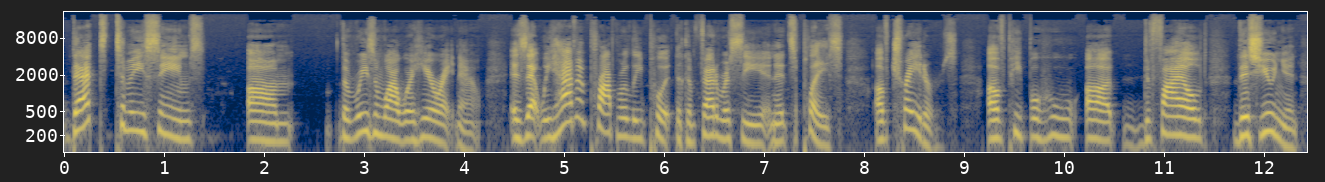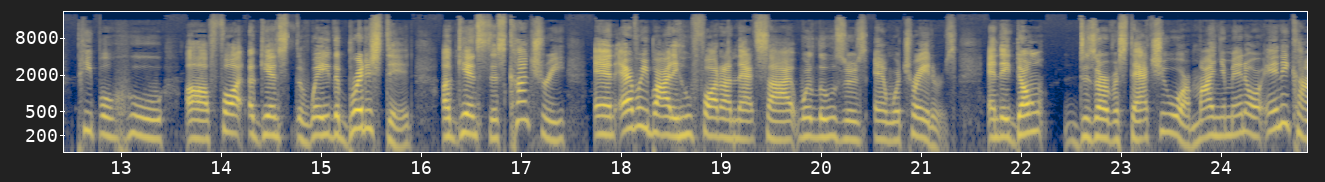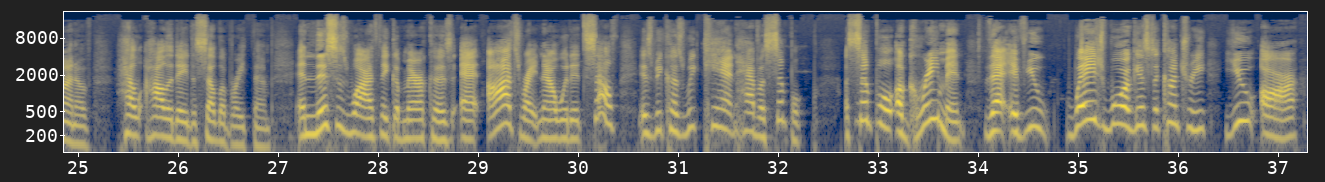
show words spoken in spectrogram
That to me seems um, the reason why we're here right now is that we haven't properly put the Confederacy in its place of traitors, of people who uh, defiled this union, people who uh, fought against the way the British did against this country, and everybody who fought on that side were losers and were traitors. And they don't deserve a statue or a monument or any kind of hol- holiday to celebrate them. And this is why I think America is at odds right now with itself is because we can't have a simple a simple agreement that if you wage war against the country, you are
